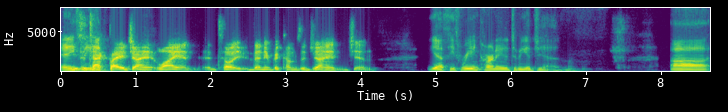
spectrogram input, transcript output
And he's being- attacked by a giant lion until you, then he becomes a giant Jin. Yes, he's reincarnated to be a Jin. Uh,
